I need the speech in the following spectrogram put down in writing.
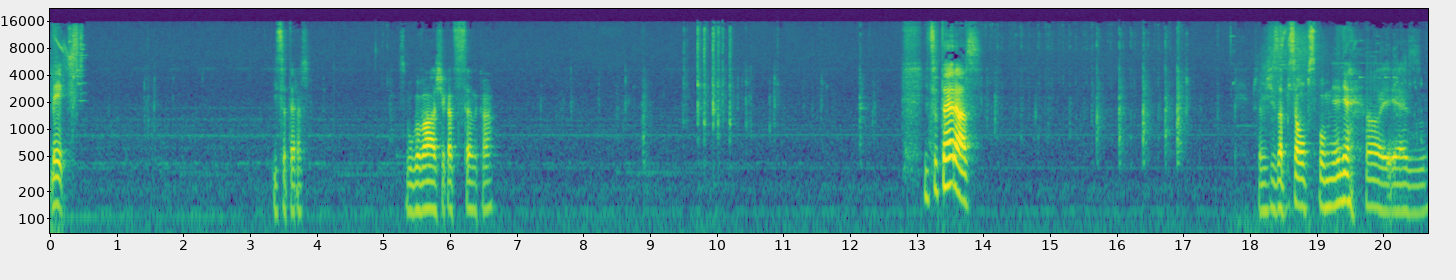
Myk. I co teraz? Zbugowała się cutscenka. I co teraz? Mi się zapisało wspomnienie? O Jezu.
